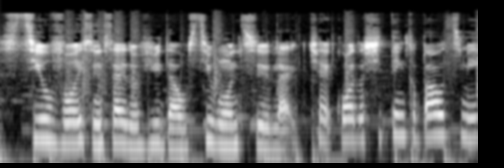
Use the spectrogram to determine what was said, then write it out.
still voice inside of you that will still want to like check what does she think about me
